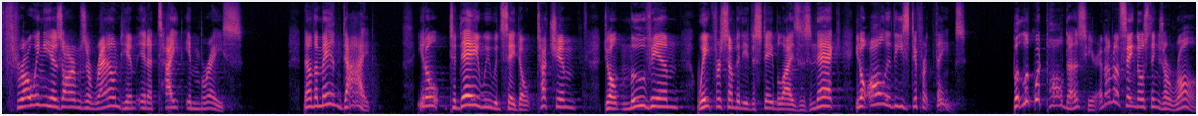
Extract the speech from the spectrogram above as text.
throwing his arms around him in a tight embrace. Now, the man died. You know, today we would say, don't touch him, don't move him, wait for somebody to stabilize his neck, you know, all of these different things. But look what Paul does here. And I'm not saying those things are wrong.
